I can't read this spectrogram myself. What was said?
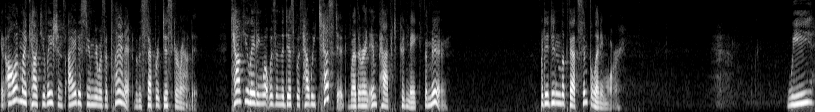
In all of my calculations, I had assumed there was a planet with a separate disk around it. Calculating what was in the disk was how we tested whether an impact could make the moon. But it didn't look that simple anymore. We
